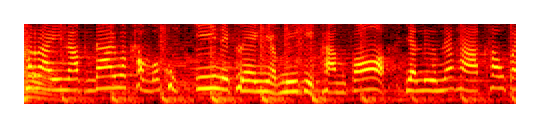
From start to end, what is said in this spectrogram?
ใครนับได้ว่าคำว่าคุกกี้ในเพลงเนี่ยมีกี่คำก็อย่าลืมนะคะ เข้าไป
